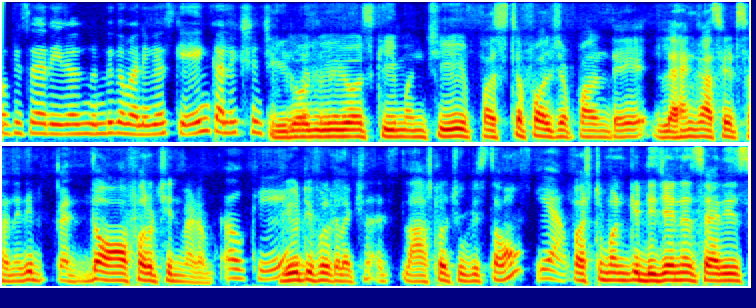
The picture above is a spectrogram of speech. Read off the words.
ఓకే సార్ ఈ రోజు ముందుగా మన వ్యూస్కి ఏం కలెక్షన్ ఈ రోజు వ్యూవర్స్కి మంచి ఫస్ట్ ఆఫ్ ఆల్ చెప్పాలంటే లెహంగా సెట్స్ అనేది పెద్ద ఆఫర్ వచ్చింది మేడం. ఓకే. బ్యూటిఫుల్ కలెక్షన్ లాస్ట్లో చూపిస్తాం. ఫస్ట్ మనకి designer sarees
